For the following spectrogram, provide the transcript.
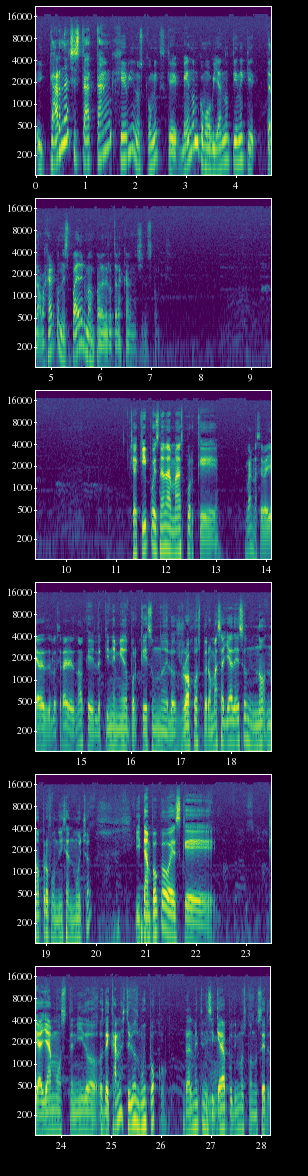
Y Carnage está tan heavy en los cómics que Venom como villano tiene que trabajar con Spider-Man para derrotar a Carnage en los cómics. Que aquí pues nada más porque, bueno, se veía desde los trailers, ¿no? Que le tiene miedo porque es uno de los rojos, pero más allá de eso no, no profundizan mucho. Y tampoco es que, que hayamos tenido, de Carnage tuvimos muy poco. Realmente ni No. siquiera pudimos conocer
